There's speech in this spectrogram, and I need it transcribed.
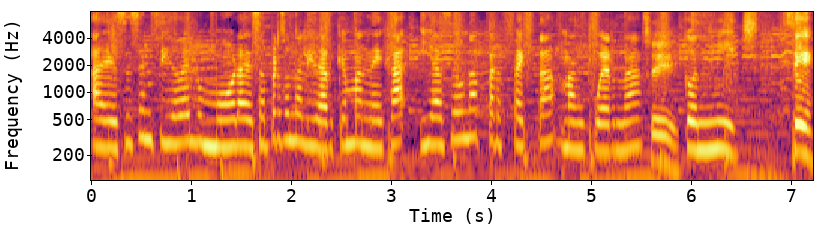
a ese sentido del humor, a esa personalidad que maneja y hace una perfecta mancuerna Sí. con Mitch. Sí.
